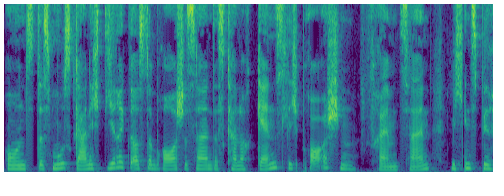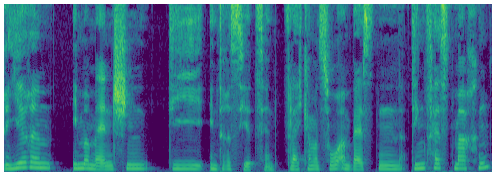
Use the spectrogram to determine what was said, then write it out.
Und das muss gar nicht direkt aus der Branche sein, das kann auch gänzlich branchenfremd sein. Mich inspirieren immer Menschen, die interessiert sind. Vielleicht kann man so am besten dingfest machen.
